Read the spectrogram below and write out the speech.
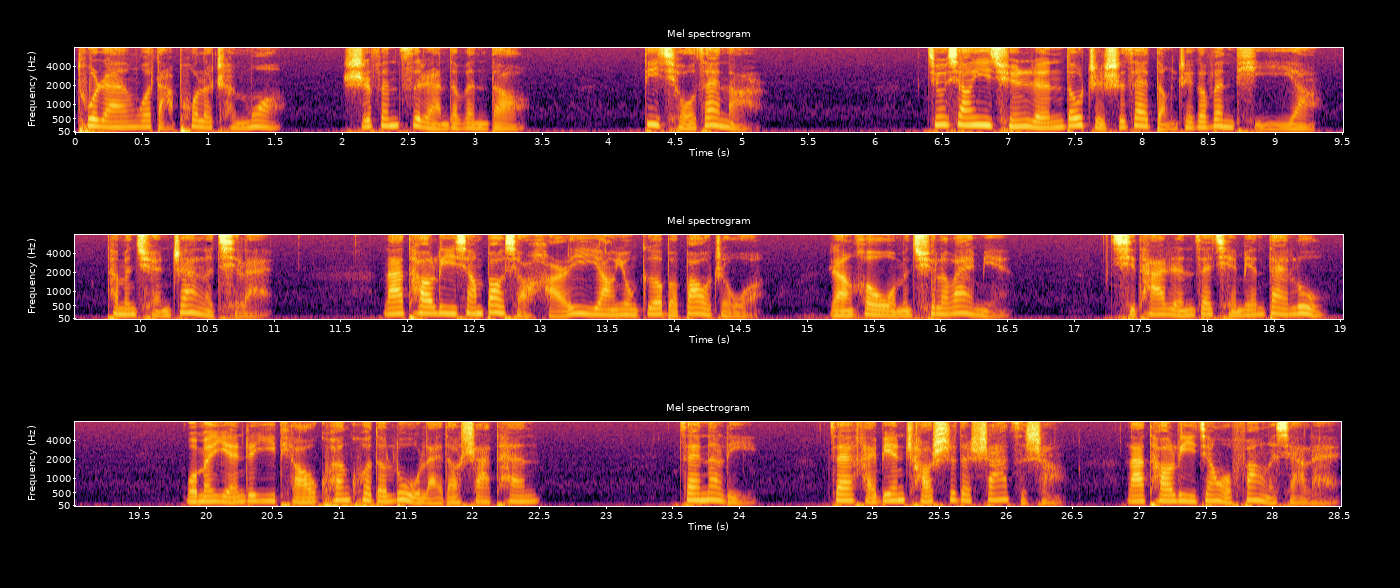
突然，我打破了沉默，十分自然地问道：“地球在哪儿？”就像一群人都只是在等这个问题一样，他们全站了起来。拉套利像抱小孩一样用胳膊抱着我，然后我们去了外面，其他人在前面带路。我们沿着一条宽阔的路来到沙滩，在那里，在海边潮湿的沙子上，拉涛利将我放了下来。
